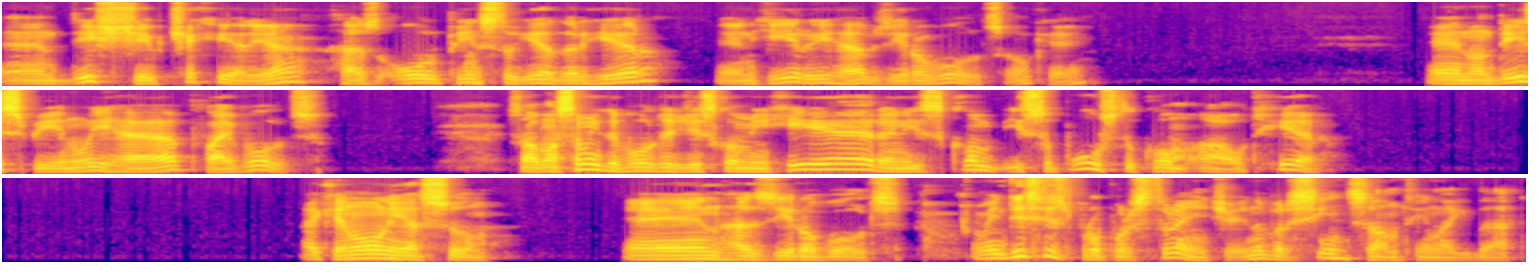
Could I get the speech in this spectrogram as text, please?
And this chip, check here, yeah, has all pins together here. And here we have 0 volts, okay. And on this pin we have 5 volts. So I'm assuming the voltage is coming here and it's, it's supposed to come out here. I can only assume. And has 0 volts. I mean, this is proper strange. i never seen something like that.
